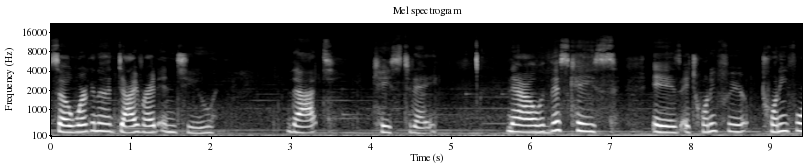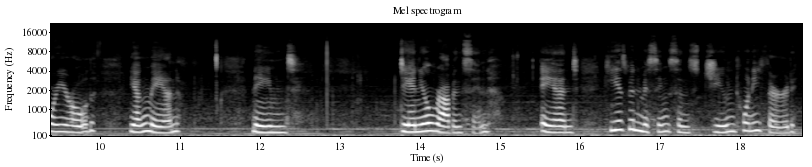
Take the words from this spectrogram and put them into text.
So, we're going to dive right into that case today. Now, this case is a 24 year old young man named Daniel Robinson, and he has been missing since June 23rd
